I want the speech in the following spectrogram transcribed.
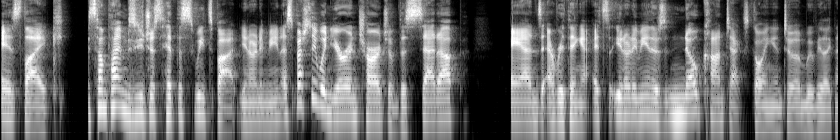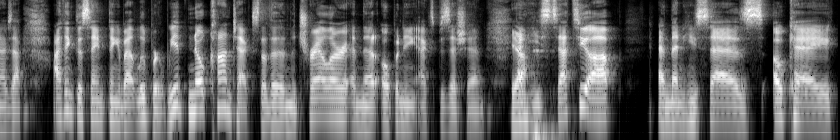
is like sometimes you just hit the sweet spot, you know what I mean? Especially when you're in charge of the setup and everything. It's you know what I mean? There's no context going into a movie like Knives Out. I think the same thing about Looper. We have no context other than the trailer and that opening exposition Yeah. and he sets you up and then he says okay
